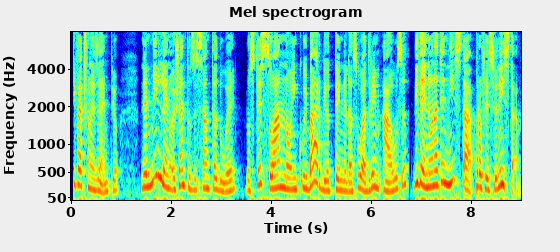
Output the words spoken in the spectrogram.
Ti faccio un esempio. Nel 1962, lo stesso anno in cui Barbie ottenne la sua Dream House, divenne una tennista professionista.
